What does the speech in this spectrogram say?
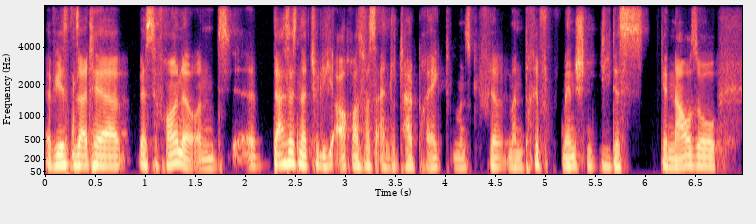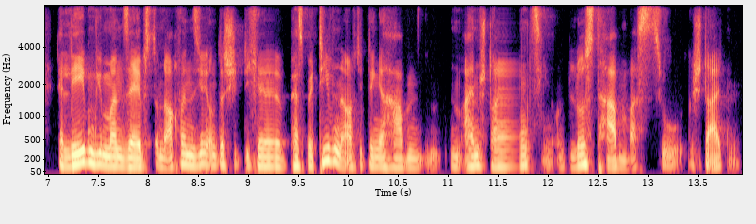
wir sind seither beste Freunde und äh, das ist natürlich auch was, was einen total prägt. Man hat, man trifft Menschen, die das genauso erleben wie man selbst und auch wenn sie unterschiedliche Perspektiven auf die Dinge haben, in einem Strang ziehen und Lust haben, was zu gestalten.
